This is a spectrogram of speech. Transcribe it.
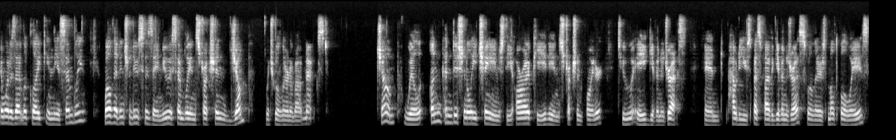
And what does that look like in the assembly? Well, that introduces a new assembly instruction, jump, which we'll learn about next. Jump will unconditionally change the RIP, the instruction pointer, to a given address. And how do you specify the given address? Well, there's multiple ways.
